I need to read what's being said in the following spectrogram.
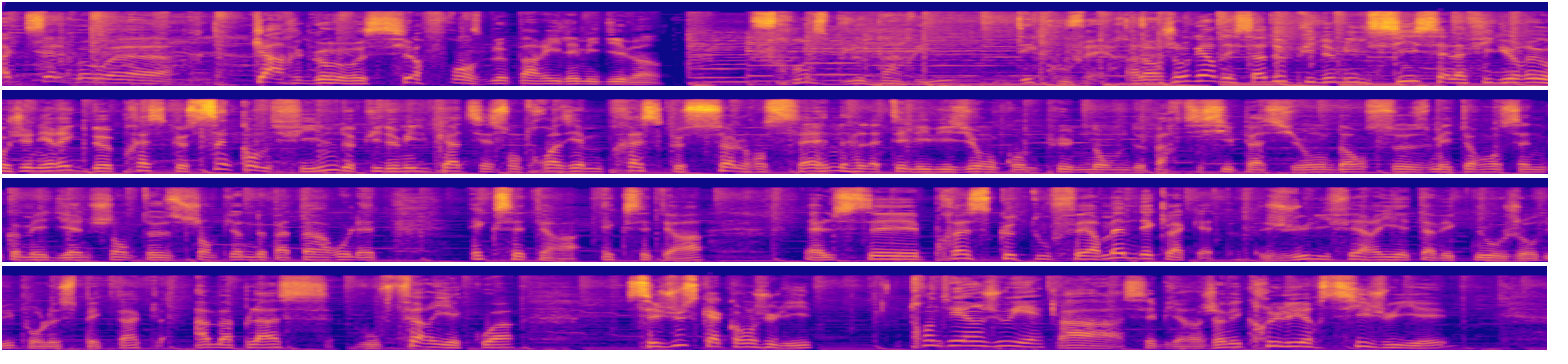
Axel Bauer, Cargo sur France Bleu Paris, les midi 20. France Bleu Paris, découverte. Alors je regardais ça depuis 2006, elle a figuré au générique de presque 50 films. Depuis 2004, c'est son troisième presque seul en scène. À la télévision, on compte plus le nombre de participations. Danseuse, metteur en scène, comédienne, chanteuse, championne de patin à roulettes, etc. etc. Elle sait presque tout faire, même des claquettes. Julie Ferrier est avec nous aujourd'hui pour le spectacle. À ma place, vous feriez quoi? C'est jusqu'à quand Julie? 31 juillet. Ah, c'est bien. J'avais cru lire 6 juillet.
